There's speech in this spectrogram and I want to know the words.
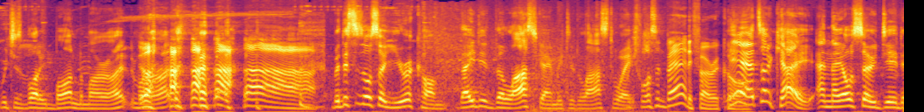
which is bloody Bond. Am I right? Am I right? But this is also Eurocom. They did the last game we did last week. which wasn't bad if I recall. Yeah, it's okay. And they also did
